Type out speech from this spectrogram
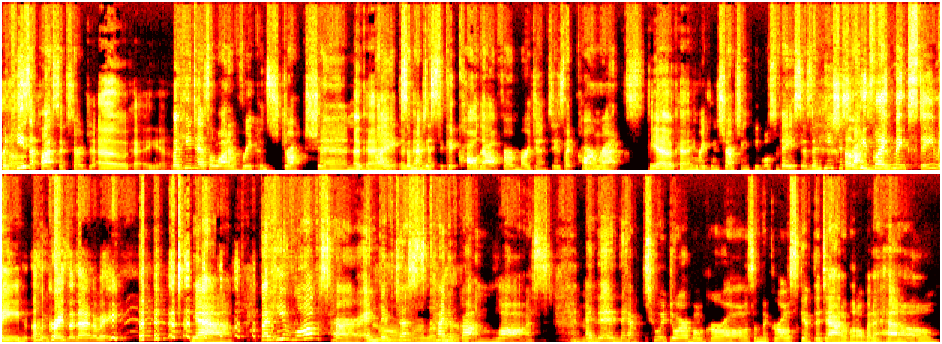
But he's a plastic surgeon. Oh, okay. Yeah. But he does a lot of reconstruction. Okay, Like sometimes okay. he has to get called out for emergencies like car Mhm. wrecks yeah. Okay. and reconstructing people's Mhm. faces. And he's just Oh, he's like really- McSteamy on Grey's Anatomy. yeah. But he loves her and Oh, they've I just kind of gotten lost. Mhm. And then they have two adorable girls, and the girls give the dad a little bit of hell.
